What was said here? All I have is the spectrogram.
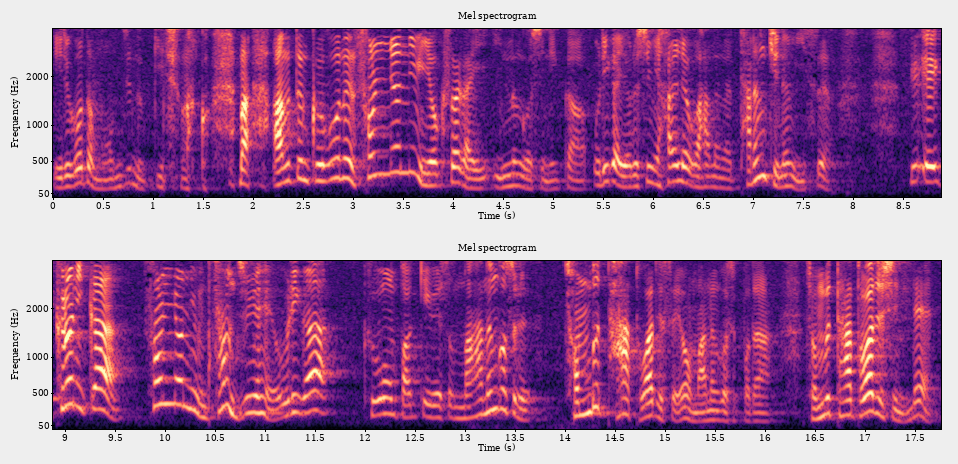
읽어도 뭔지 느끼지 않고 막 아무튼 그거는 선녀님의 역사가 있는 것이니까 우리가 열심히 하려고 하는 건 다른 기능이 있어요. 그러니까 선녀님은 참 중요해요. 우리가 구원 받기 위해서 많은 것을 전부 다 도와주세요. 많은 것보다 전부 다 도와주시는데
